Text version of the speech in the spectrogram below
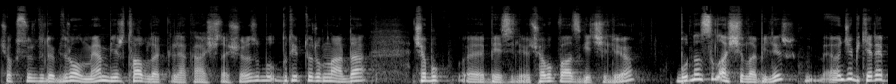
çok sürdürülebilir olmayan bir tabloyla karşılaşıyoruz. Bu, bu tip durumlarda çabuk e, beziliyor, çabuk vazgeçiliyor. Bu nasıl aşılabilir? Önce bir kere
